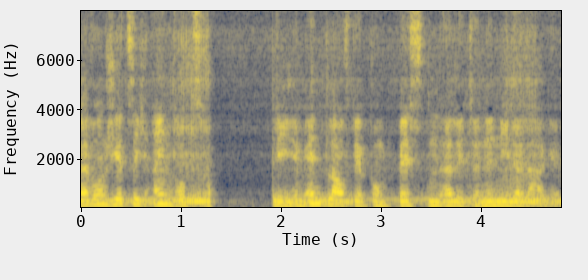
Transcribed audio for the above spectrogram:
revanchiert sich eindrucksvoll die im Endlauf der Punktbesten erlittene Niederlage.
